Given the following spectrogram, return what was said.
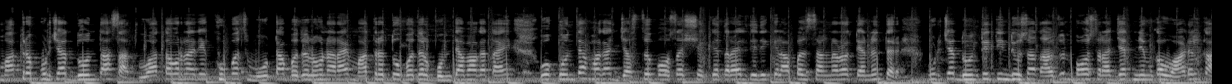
मात्र पुढच्या दोन तासात वातावरणात एक खूपच मोठा बदल होणार आहे. मात्र तो बदल कोणत्या भागात आहे व कोणत्या भागात जास्त पावसाची शक्यता राहील ते देखील आपण सांगणार आहोत. त्यानंतर पुढच्या दोन ते तीन दिवसात अजून पाऊस राज्य राज्यात नेमका वाढेल का?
